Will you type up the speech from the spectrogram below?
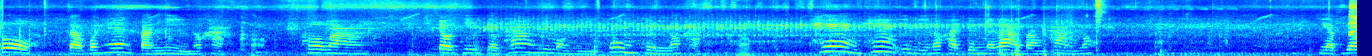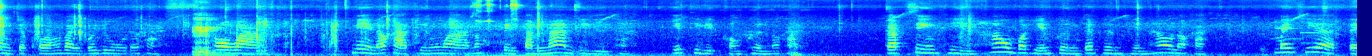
โอ้กับบ่แห้งปานนี้เนาะค่ะเพราะว่าเจ้าที่เจ้าทางที่หมองนี้พุ่มเพิ่นเนาะค่ะ ครับ แห้งแห้งอีหลีเนาะค่ะ จนแม่ล่างบางครั้งเนาะเหยียบย่างเจะคล้าของไว้บ่อยู่เด้อค่ะ เพราะว่านี่เนาะค่ะถึงว่าเนาะเป็นตำนานอีหลีค่ะ อิทธิฤทธิ์ของเพิ่นเนาะค่ะ กับสิ่งที่เฮาบ่เห็นเพิ่นแต่เพิ่นเห็นเฮาเนาะค่ะ ไม่เชื่อแต่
